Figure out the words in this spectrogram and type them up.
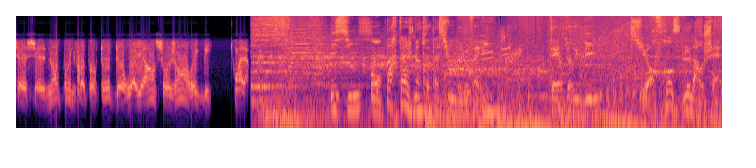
ce, ce, nom pour une fois pour toutes de Royan Saujon rugby. Voilà. Ici, on partage notre passion de l'Ovalie. Terre de rugby sur France Bleu La Rochelle.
